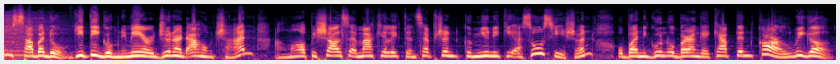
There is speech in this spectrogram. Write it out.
Niadtong Sabado, gitigom ni Mayor Junard Ahong Chan ang mga opisyal sa Immaculate Conception Community Association uban ni Guno Barangay Captain Carl Wiggle.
